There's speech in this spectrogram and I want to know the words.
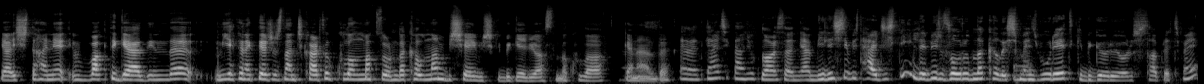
ya işte hani vakti geldiğinde yetenekler içerisinden çıkartıp kullanılmak zorunda kalınan bir şeymiş gibi geliyor aslında kulağa evet. genelde. Evet gerçekten çok doğru söyledin. Yani bilinçli bir tercih değil de bir zorunda kalış, evet. mecburiyet gibi görüyoruz sabretmeyi.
